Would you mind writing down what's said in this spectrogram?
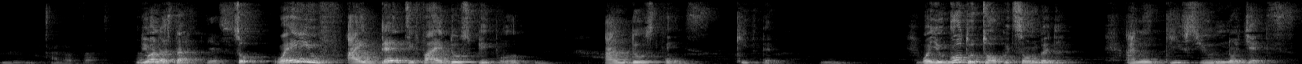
Hmm. I love that. Do you understand? Yes. So when you identify those people and those things, keep them. When you go to talk with somebody and he gives you nuggets,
